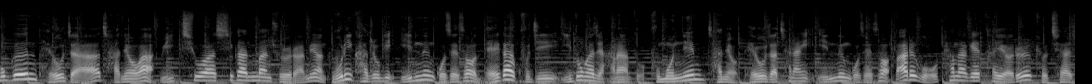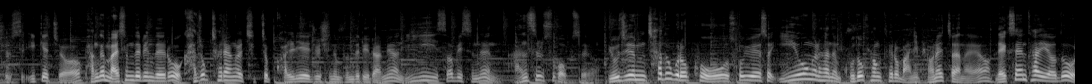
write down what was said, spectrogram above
혹은 배우자, 자녀와 위치와 시간만 조율하면 우리 가족이 있는 곳에서 내가 굳이 이동하지 않아도 부모님, 자녀, 배우자 차량이 있는 곳에서 빠르고 편하게 타이어를 교체하실 수 있겠죠. 방금 말씀드린 대로 가족 차량을 직접 관리해 주시는 분들이라면 이 서비스는 안 쓸 수가 없어요. 요즘 차도 그렇고 소유에서 이용을 하는 구독 형태로 많이 변했잖아요. 넥센 타이어도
